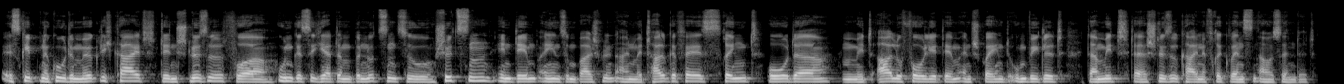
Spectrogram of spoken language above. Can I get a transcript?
Es gibt eine gute Möglichkeit, den Schlüssel vor ungesichertem Benutzen zu schützen, indem man ihn zum Beispiel in ein Metallgefäß bringt oder mit Alufolie dementsprechend umwickelt, damit der Schlüssel keine Frequenzen aussendet.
